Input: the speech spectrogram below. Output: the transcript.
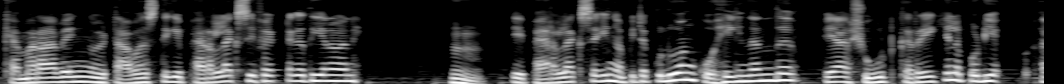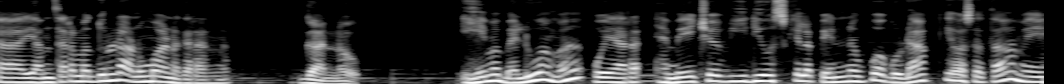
කැමරාවෙන් ටවස් දෙක පැරලක්සි ෆෙක්ටක තියෙනවානේ. ඒ පැරලක්සකින් අපිට පුළුවන් කොහෙහිදන්ද එයා ෂූට් කරේ කියලා පොඩි යම්තරමත්දුනට අනුමාන කරන්න. ගන්න ඔව්. එහෙම බැලුවම ඔය අර ඇමේච වීඩියෝස් කියල පෙන්න්නපුුව ගොඩක් ඒවසතා මේ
